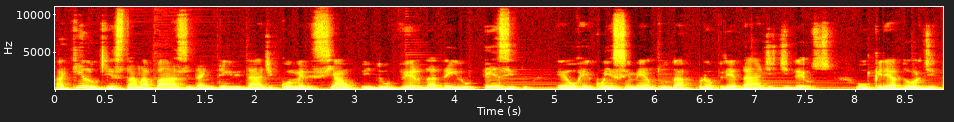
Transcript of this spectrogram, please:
Aquilo que está na base da integridade comercial e do verdadeiro êxito é o reconhecimento da propriedade de Deus. O Criador de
